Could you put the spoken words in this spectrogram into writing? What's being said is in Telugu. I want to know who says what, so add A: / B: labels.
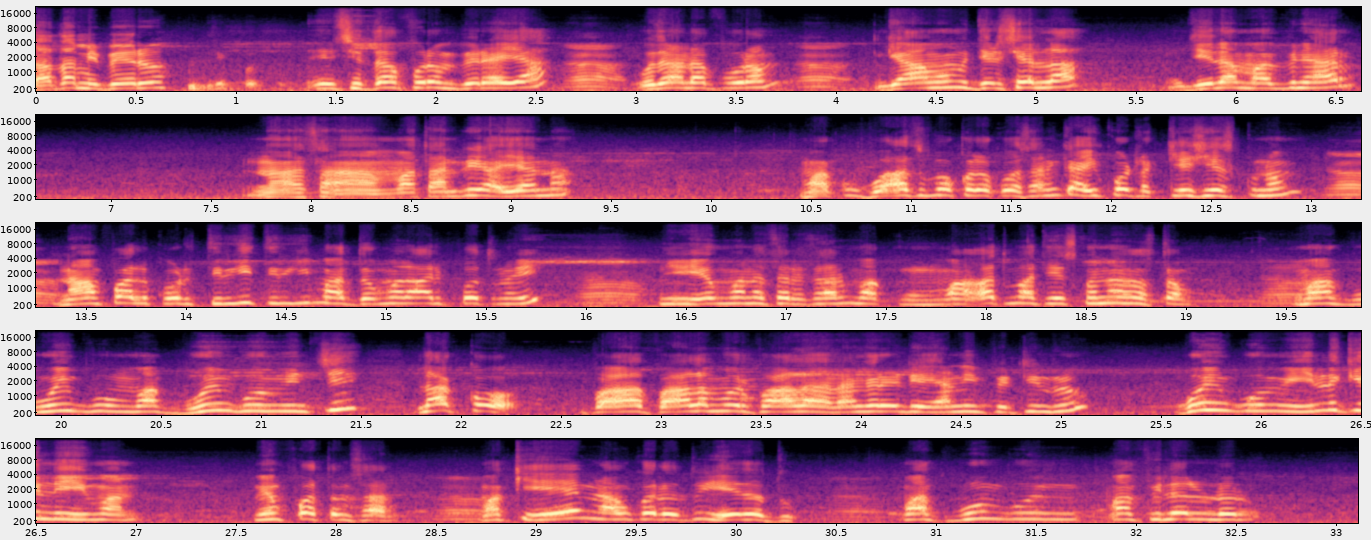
A: తాత మీ పేరు?
B: సిద్ధాపురం బీరయ్య ఉదాండాపురం గ్రామం జిరిచెల్ల జిల్లా మబ్బినార్. నా మా తండ్రి అయ్యన్న మాకు బాసు మొక్కల కోసానికి హైకోర్టులో కేసు వేసుకున్నాం. నాపాలు కూడా తిరిగి తిరిగి మా దొమ్మలు ఆరిపోతున్నాయి. ನೀವು ఏమన్నా సరే సార్ మాకు మా ఆత్మహత్య చేసుకుని వస్తాం. మాకు భూమి భూమి మాకు భూమి భూమి నుంచి లాక్కో పా పాలమూరు పాల రంగారెడ్డి అన్ని పెట్టిండ్రు. భూమి భూమి ఇల్లుకి ఇల్లు ఇవ్వమని మేము పోతాం సార్. మాకు ఏం నౌకరొద్దు ఏదొద్దు మాకు భూమి భూమి మా పిల్లలు ఉండరు.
